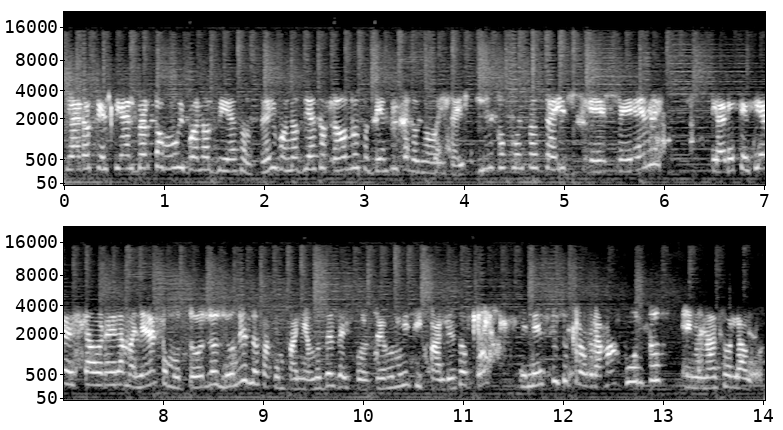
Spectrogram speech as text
Claro que sí, Alberto, muy buenos días a usted y buenos días a todos los oyentes de los 95.6 FM Claro que sí, a esta hora de la mañana, como todos los lunes, los acompañamos desde el Consejo Municipal de Sopó en este su programa Juntos en una sola voz.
